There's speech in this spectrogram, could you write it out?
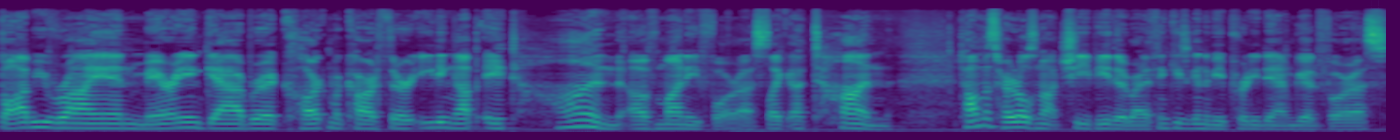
Bobby Ryan, Marian Gaborik, Clarke MacArthur eating up a ton of money for us, like a ton. Thomas Hertl's not cheap either, but I think he's going to be pretty damn good for us.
